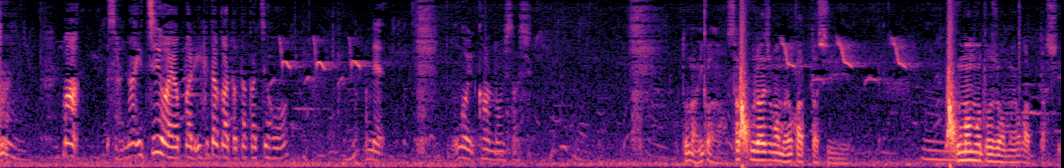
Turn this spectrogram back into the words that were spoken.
まあそうやな1位はやっぱり行きたかった高千穂。ですごい感動したし。あと何かな。桜島も良かったしうん。熊本城も良かったし。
